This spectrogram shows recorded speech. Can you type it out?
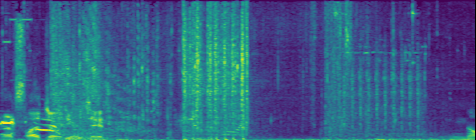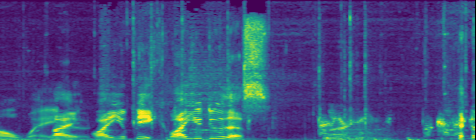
that's Sledge right here too. No way. Why? dude. Why you peek? Why you do this? That guy- Did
